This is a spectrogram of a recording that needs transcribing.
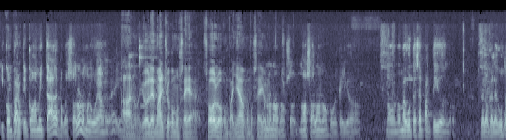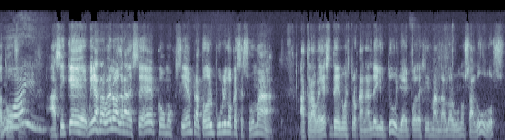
y compartir con amistades, porque solo no me lo voy a beber. Ah, no, yo le marcho como sea, solo, acompañado, como sea. No, no, no, no, solo no, porque yo no, no me gusta ese partido de lo, que le gusta a todos. Así que, mira, Ravelo, agradecer como siempre a todo el público que se suma a través de nuestro canal de YouTube. Ya ahí puedes ir mandando algunos saludos.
